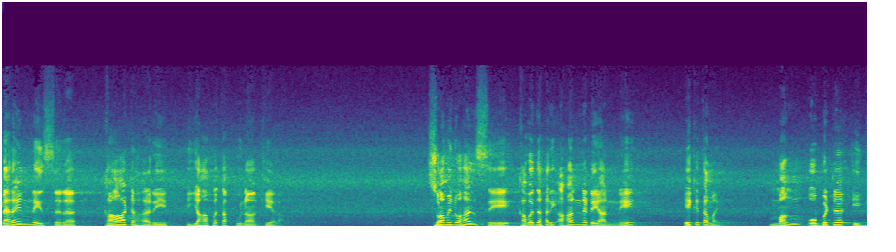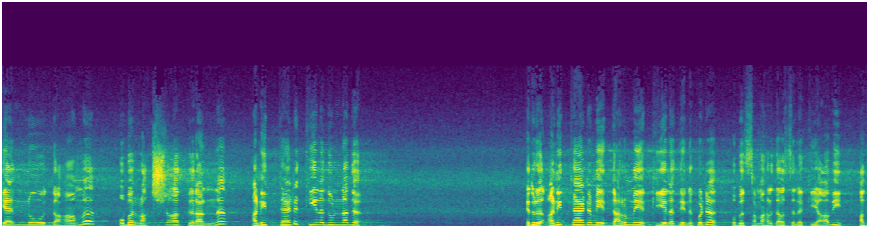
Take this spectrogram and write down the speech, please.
මැරෙන්න ඉස්සර කාට හරි යහපතක් වුණා කියලා. ස්වාමීන් වහන්සේ කවදා හරි අහන්නට යන්නේ ඒක තමයි. මං ඔබට ඉගැන්වූ දහම ඔබ රක්ෂා කරන්න අනිත් අයට කියලා දුන්නද? එතුර අනිත් අයට මේ ධර්මය කියලා දෙනකොට ඔබ සමහර දවස්වල කියාවි අද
